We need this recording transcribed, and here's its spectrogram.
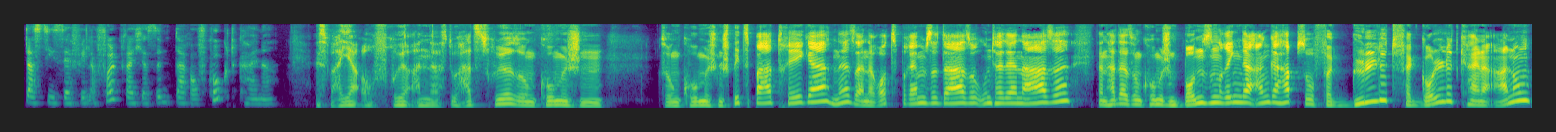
dass die sehr viel erfolgreicher sind, darauf guckt keiner. Es war ja auch früher anders. Du hattest früher so einen komischen, so einen komischen Spitzbartträger, ne, seine Rotzbremse da so unter der Nase. Dann hat er so einen komischen Bonsenring da angehabt, so vergüldet, vergoldet, keine Ahnung.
